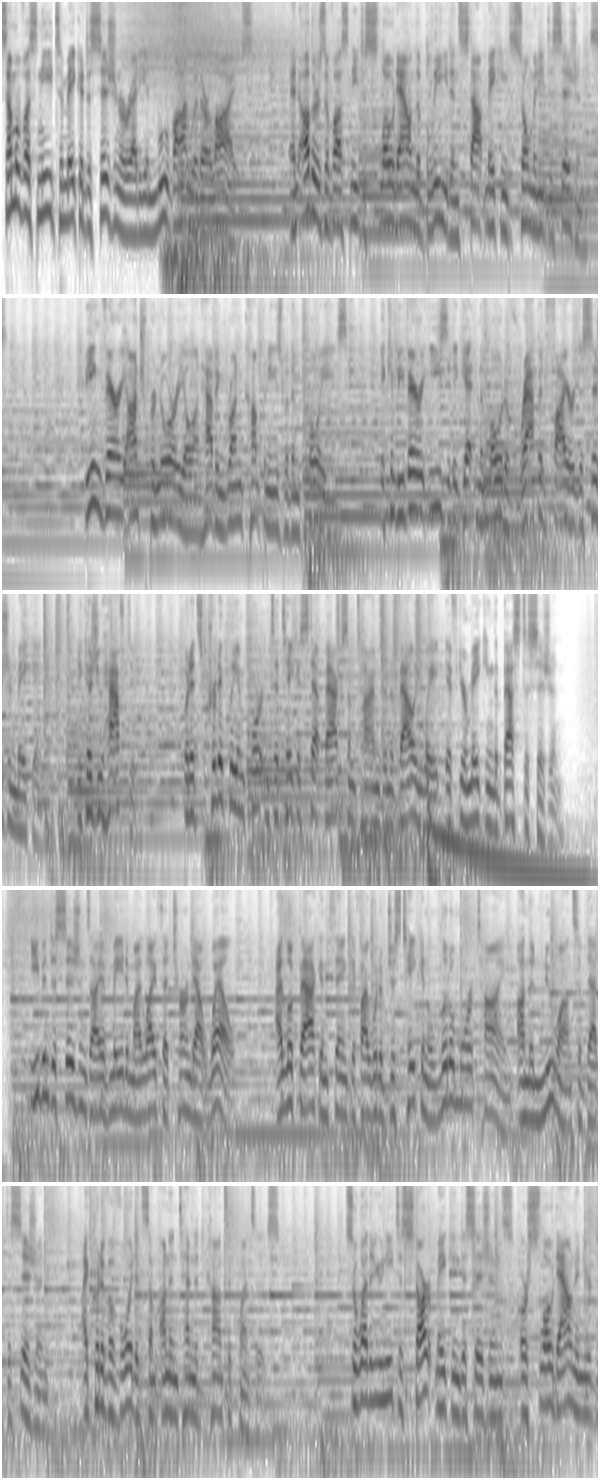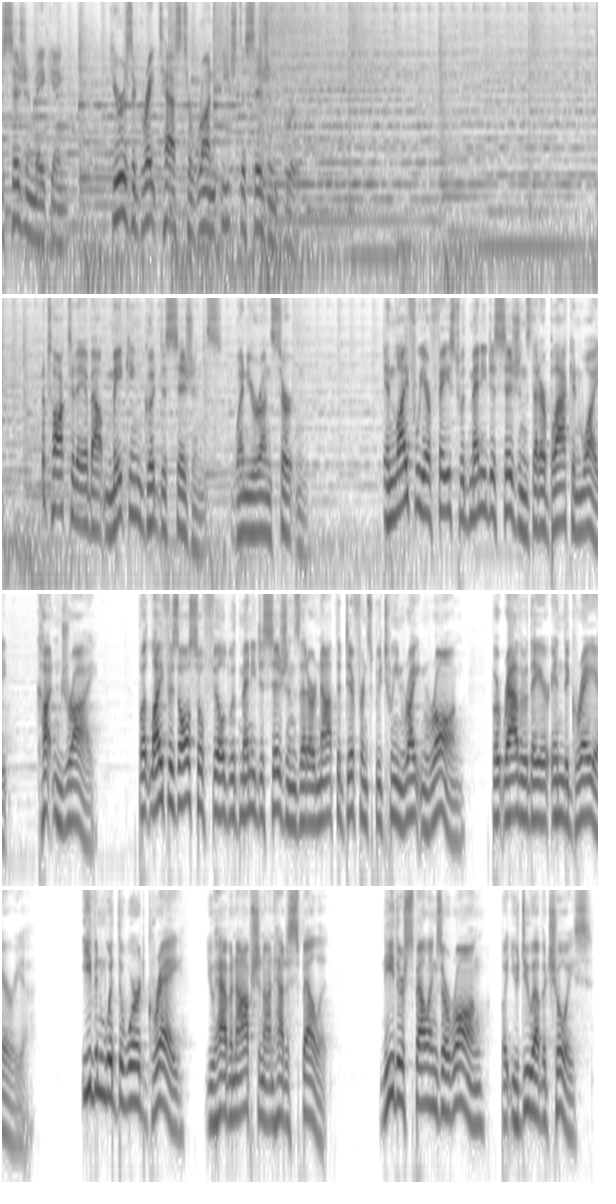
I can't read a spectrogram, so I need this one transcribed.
Some of us need to make a decision already and move on with our lives, and others of us need to slow down the bleed and stop making so many decisions. Being very entrepreneurial and having run companies with employees, it can be very easy to get in the mode of rapid fire decision making because you have to. But it's critically important to take a step back sometimes and evaluate if you're making the best decision. Even decisions I have made in my life that turned out well, I look back and think if I would have just taken a little more time on the nuance of that decision, I could have avoided some unintended consequences. So, whether you need to start making decisions or slow down in your decision making, here is a great test to run each decision through. to talk today about making good decisions when you're uncertain. In life, we are faced with many decisions that are black and white, cut and dry. But life is also filled with many decisions that are not the difference between right and wrong, but rather they are in the gray area. Even with the word gray, you have an option on how to spell it. Neither spellings are wrong, but you do have a choice.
